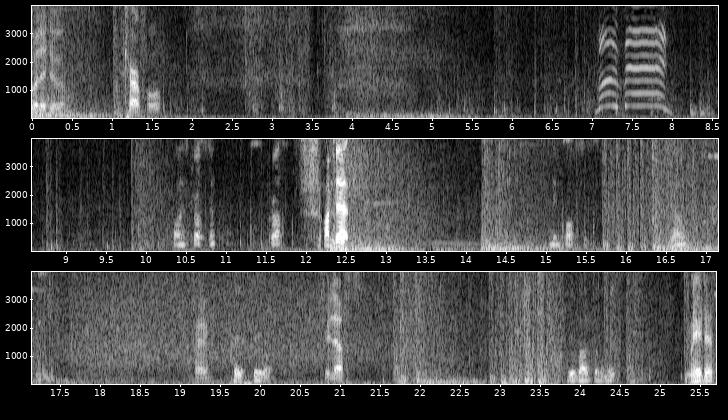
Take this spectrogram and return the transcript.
what I do. Careful. Move in! One's crossing. Eh? Crossed. I'm dead. Mid boxes. Down. Okay, Okay, three left. three left. Die balcony hit. Made it.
